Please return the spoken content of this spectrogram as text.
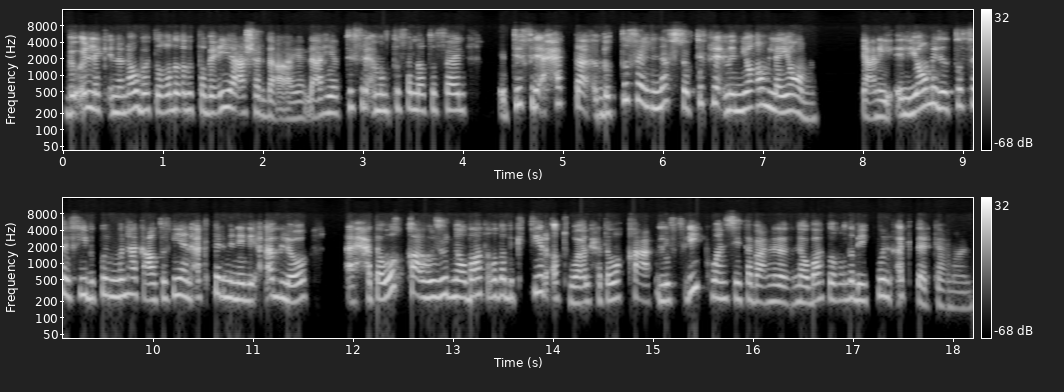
بيقول لك إنه نوبة الغضب الطبيعية عشر دقائق لا هي بتفرق من طفل لطفل بتفرق حتى بالطفل نفسه بتفرق من يوم ليوم. يعني اليوم اللي الطفل فيه بيكون منهك عاطفيا أكثر من اللي قبله. حتوقع وجود نوبات غضب كتير أطول حتوقع الفريكونسي تبع نوبات الغضب يكون أكثر كمان.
